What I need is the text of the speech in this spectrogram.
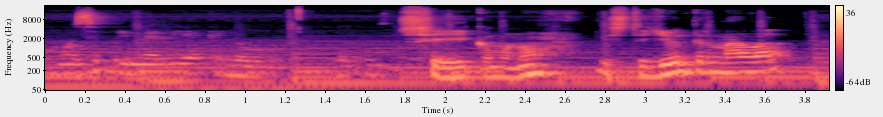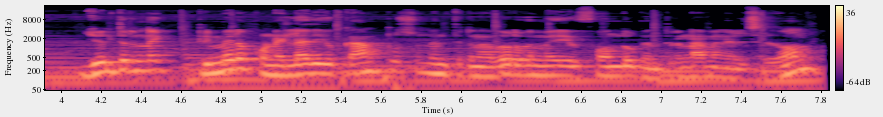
como ese primer día que lo... Sí, cómo no. Este, yo entrenaba, yo entrené primero con Eladio Campos, un entrenador de medio fondo que entrenaba en el Sedón,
